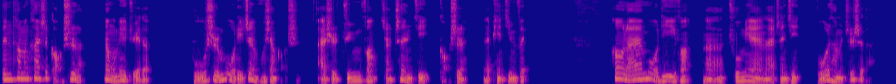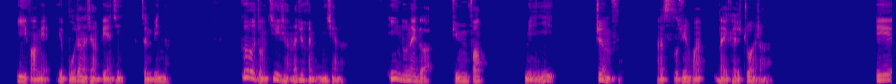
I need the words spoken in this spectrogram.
等他们开始搞事了，那我们又觉得不是莫迪政府想搞事，而是军方想趁机搞事来骗经费。后来莫迪一方啊出面来澄清，不是他们指使的，一方面又不断的向边境增兵呢，各种迹象那就很明显了。印度那个军方、民意、政府啊死循环那也开始转上了。第一，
